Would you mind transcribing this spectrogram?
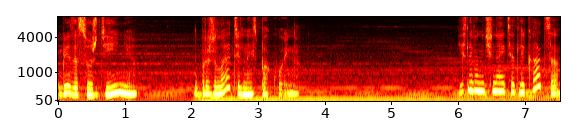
без осуждения, доброжелательно и спокойно. Если вы начинаете отвлекаться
